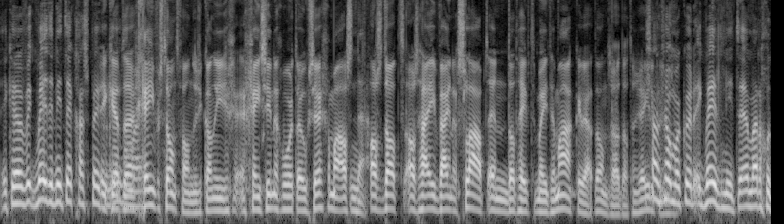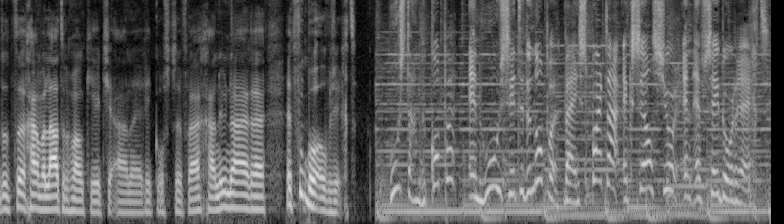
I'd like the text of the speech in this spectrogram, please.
ik, eh, ik weet het niet, ik ga ik speculeren. heb daar maar- geen verstand van, dus ik kan hier ge- geen zinnig woord over zeggen. Maar als, Nou. als, dat, als hij weinig slaapt en dat heeft ermee te maken, ja, dan zou dat een reden Zou kunnen zomaar kunnen, ik weet het niet. Hè? Maar goed, dat eh, gaan we later nog wel een keertje aan eh, Rick vragen. Gaan nu naar eh, het voetbaloverzicht. Hoe staan de koppen en hoe zitten de noppen bij Sparta, Excelsior en FC Dordrecht?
